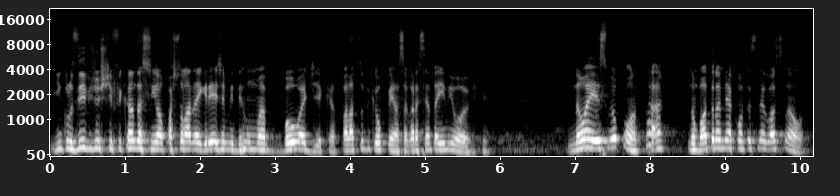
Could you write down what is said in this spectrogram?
Inclusive justificando assim, ó, o pastor lá da igreja me deu uma boa dica. Fala tudo o que eu penso, agora senta aí e me ouve. Não é esse meu ponto, tá? Não bota na minha conta esse negócio, não.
